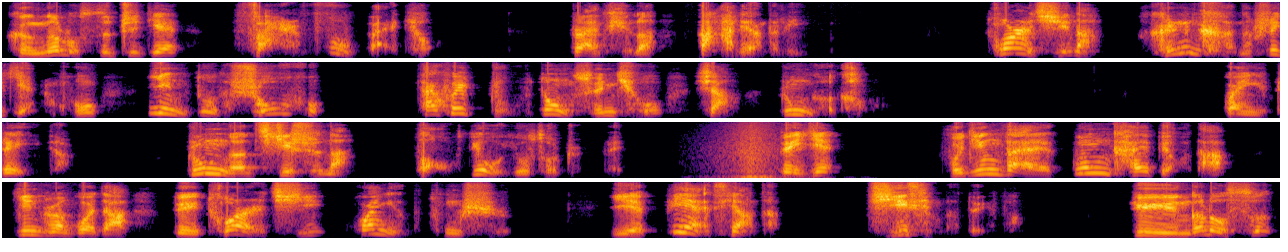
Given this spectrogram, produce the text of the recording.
和俄罗斯之间反复摆跳，赚取了大量的利益。土耳其呢，很可能是眼红印度的收获，才会主动寻求向中俄靠拢。关于这一点，中俄其实呢早就有所准备。最近，普京在公开表达金砖国家对土耳其欢迎的同时，也变相的提醒了对方。据俄罗斯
